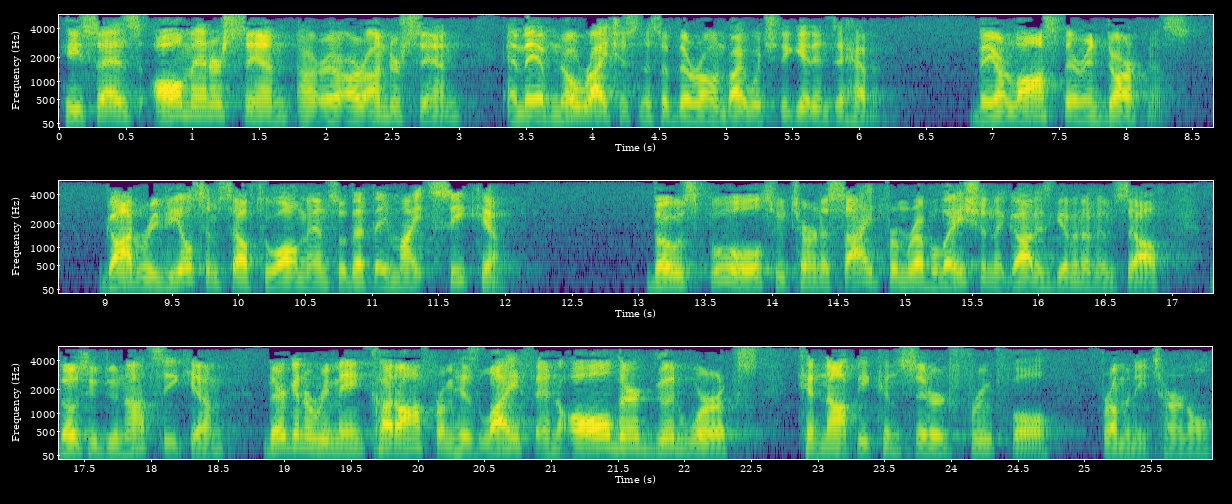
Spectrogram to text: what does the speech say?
He says, All men are, sin, are, are under sin, and they have no righteousness of their own by which to get into heaven. They are lost, they're in darkness. God reveals Himself to all men so that they might seek Him. Those fools who turn aside from revelation that God has given of Himself, those who do not seek Him, they're going to remain cut off from His life, and all their good works cannot be considered fruitful from an eternal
